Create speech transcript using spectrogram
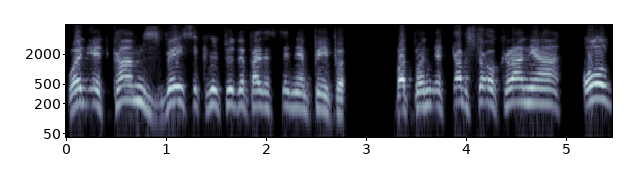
when it comes basically to the Palestinian people. But when it comes to Ukraine, all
